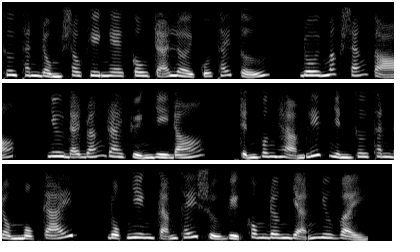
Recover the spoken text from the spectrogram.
Thư Thanh Đồng sau khi nghe câu trả lời của thái tử, đôi mắt sáng tỏ, như đã đoán ra chuyện gì đó, Trịnh Vân Hạm liếc nhìn Thư Thanh Đồng một cái, đột nhiên cảm thấy sự việc không đơn giản như vậy.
